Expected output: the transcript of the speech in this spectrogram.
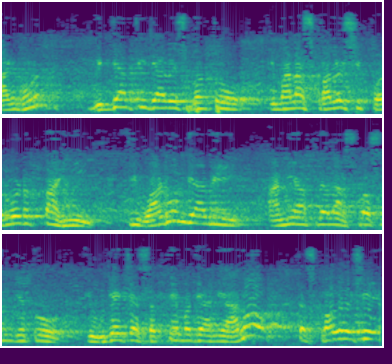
आणि म्हणून विद्यार्थी ज्यावेळेस म्हणतो की मला स्कॉलरशिप परवडत नाही ती वाढवून द्यावी आम्ही आपल्याला आश्वासन देतो की उद्याच्या सत्तेमध्ये आम्ही आलो तर स्कॉलरशिप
